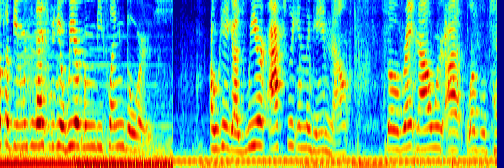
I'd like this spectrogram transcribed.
what's up gamers? In this video we are going to be playing Doors. Okay guys, we are actually in the game now. So right now we're at level 10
